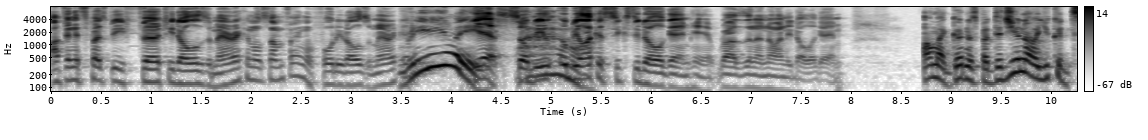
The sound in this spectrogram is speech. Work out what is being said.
I think it's supposed to be $30 American or something, or $40 American. Really? Yes, so it'll, be, it'll be like a $60 game here rather than a $90 game. Oh my goodness! But did you know you could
